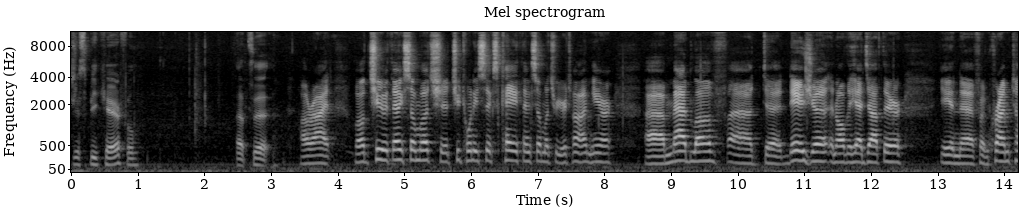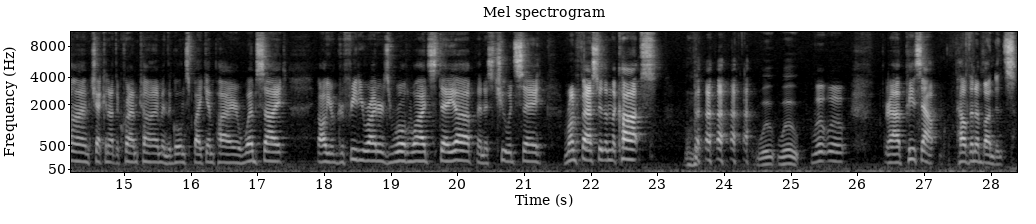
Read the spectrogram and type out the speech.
just be careful. That's it. All right. Well, Chew, thanks so much. Uh, Chew26K, thanks so much for your time here. Uh, mad love uh, to Deja and all the heads out there in uh, from Crime Time, checking out the Crime Time and the Golden Spike Empire website. All your graffiti writers worldwide, stay up. And as Chew would say, run faster than the cops. Woo woo. Woo woo. Uh, peace out. Health and abundance.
